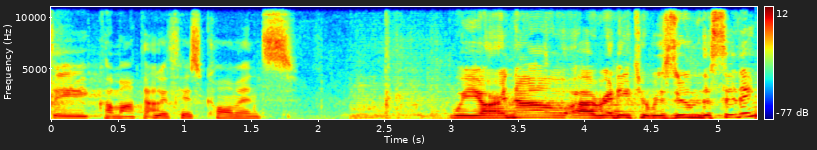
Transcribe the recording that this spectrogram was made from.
ses commentaires. We are now uh, ready to resume the sitting.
